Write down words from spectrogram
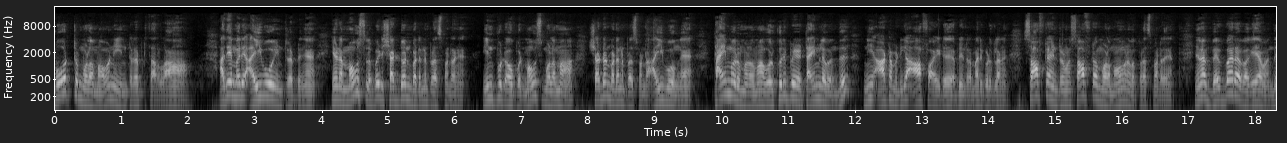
போர்ட் மூலமாகவும் நீ இன்டரப்ட் தரலாம். அதே மாதிரி ஐஓ இன்டரப்ட்டுங்க என்னோட மவுஸில் போயிட்டு ஷட் டவுன் பட்டனை ப்ரெஸ் பண்ணுறாங்க இன்புட் அவுட்புட் மவுஸ் மூலமாக ஷட் டவுன் பட்டனை ப்ரெஸ் பண்ணுறேன் ஐஓங்க டைமர் மூலமாக ஒரு குறிப்பிட்ட டைமில் வந்து நீ ஆட்டோமேட்டிக்காக ஆஃப் ஆகிடு அப்படின்ற மாதிரி கொடுக்கலாங்க. சாஃப்ட்வேர் இன்டர் சாஃப்ட்வேர் மூலமாகவும் நம்ம ப்ரெஸ் பண்ணுறதுங்க இதனால் வெவ்வேறு வகையாக வந்து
